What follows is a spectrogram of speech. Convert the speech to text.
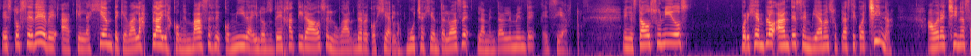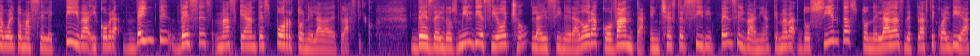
Esto se debe a que la gente que va a las playas con envases de comida y los deja tirados en lugar de recogerlos. Mucha gente lo hace, lamentablemente es cierto. En Estados Unidos, por ejemplo, antes enviaban su plástico a China Ahora China se ha vuelto más selectiva y cobra 20 veces más que antes por tonelada de plástico. Desde el 2018, la incineradora Covanta en Chester City, Pensilvania, quemaba 200 toneladas de plástico al día,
